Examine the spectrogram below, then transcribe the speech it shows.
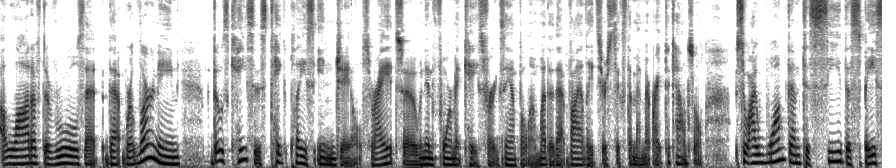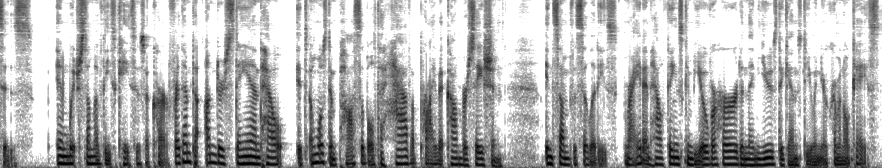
a lot of the rules that that we're learning those cases take place in jails, right? So, an informant case, for example, and whether that violates your Sixth Amendment right to counsel. So, I want them to see the spaces in which some of these cases occur, for them to understand how it's almost impossible to have a private conversation in some facilities, right? And how things can be overheard and then used against you in your criminal case.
